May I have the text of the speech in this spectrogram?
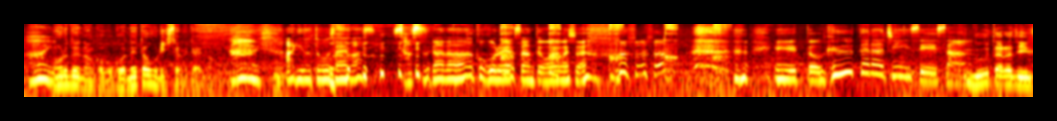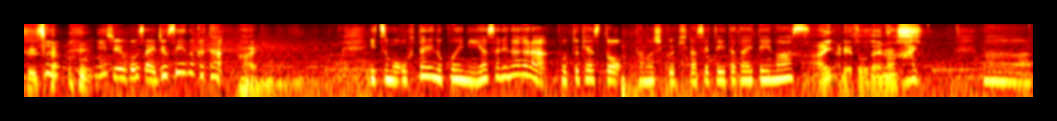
はいまるでなんか僕はネタ振りしたみたいな。はい、ありがとうございます。さすがだな、心屋さんって思いました。えっと、ぐうたら人生さん。ぐうたら人生さん 25歳女性の方はいいつもお二人の声に癒されながらポッドキャスト楽しく聞かせていただいていますはいありがとうございます、はいまあ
